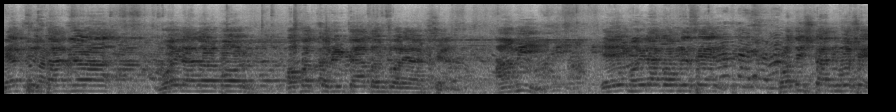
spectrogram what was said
নেতৃস্থানীয়রা মহিলাদের ওপর অকথ্য নির্যাতন করে আসছেন। আমি এই মহিলা কংগ্রেসের প্রতিষ্ঠা দিবসে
